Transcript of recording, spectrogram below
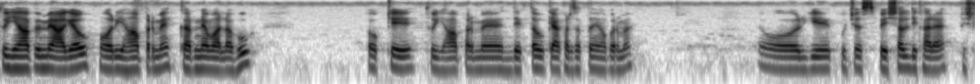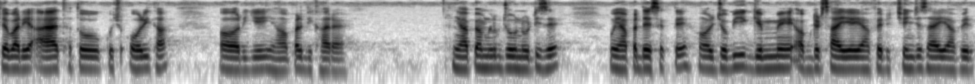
तो यहाँ पे मैं आ गया हूँ और यहाँ पर मैं करने वाला हूँ। ओके तो यहाँ पर मैं देखता हूँ क्या कर सकता हूँ यहाँ पर मैं। और ये कुछ स्पेशल दिखा रहा है। पिछले बार ये आया था तो कुछ और ही था और ये यहाँ पर दिखा रहा है। यहाँ पे हम लोग जो नोटिस है, वो यहाँ पर देख सकते हैं और जो भी गेम में अपडेट्स आए हैं या फिर चेंजेस आए या फिर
